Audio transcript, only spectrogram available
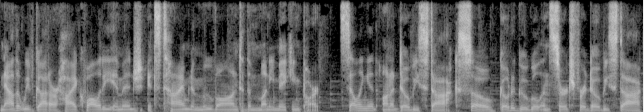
Now that we've got our high-quality image, it's time to move on to the money-making part, selling it on Adobe Stock. So go to Google and search for Adobe Stock,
